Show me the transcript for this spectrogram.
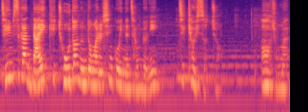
제임스가 나이키 조던 운동화를 신고 있는 장면이 찍혀 있었죠. 아 정말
